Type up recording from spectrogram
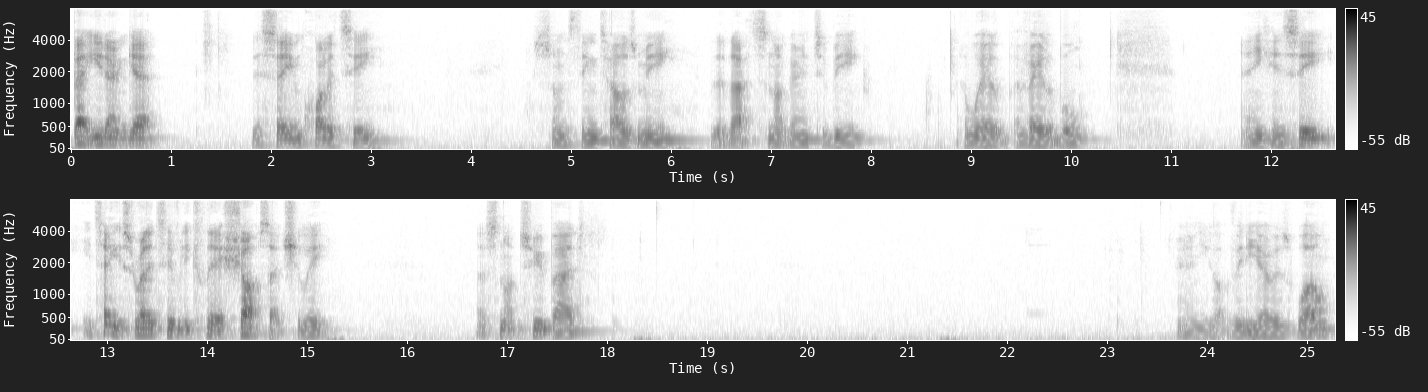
bet you don't get the same quality something tells me that that's not going to be available. And you can see it takes relatively clear shots actually. That's not too bad. And you got video as well.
